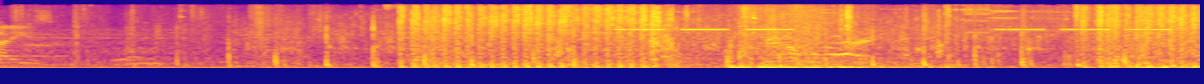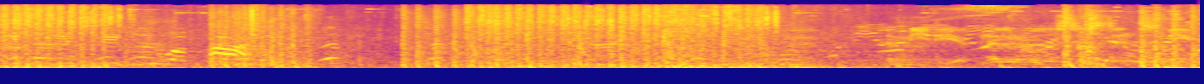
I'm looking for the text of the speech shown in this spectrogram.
Not easy. Immediate medical assistance needed.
